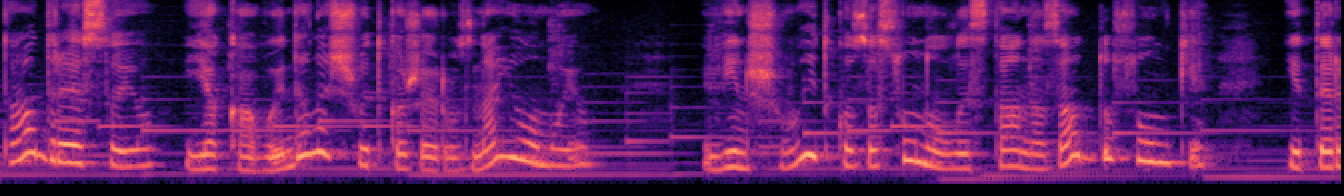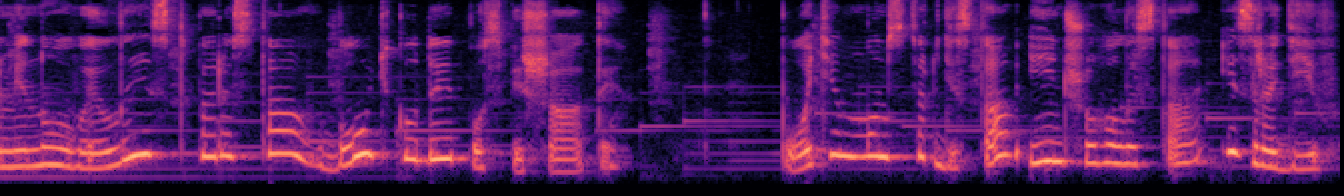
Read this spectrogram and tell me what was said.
та адресою, яка видалась швидкожеру знайомою. Він швидко засунув листа назад до сумки, і терміновий лист перестав будь-куди поспішати. Потім монстр дістав іншого листа і зрадів.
